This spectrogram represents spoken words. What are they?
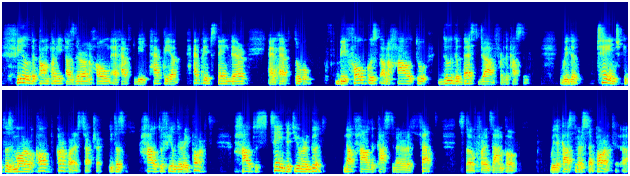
feel the company as their own home and have to be happy happy staying there and have to be focused on how to do the best job for the customer. With the change, it was more of a corporate structure. It was how to fill the report, how to say that you were good, not how the customer felt. So, for example, with the customer support, uh,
